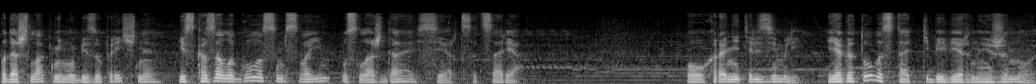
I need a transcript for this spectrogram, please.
подошла к нему безупречная и сказала голосом своим, услаждая сердце царя. «О, хранитель земли, я готова стать тебе верной женой,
